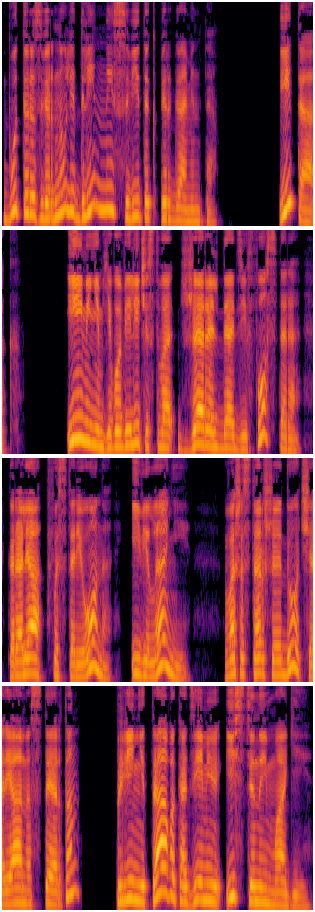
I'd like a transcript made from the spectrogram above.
будто развернули длинный свиток пергамента. Итак, именем Его Величества Джеральда Ди Фостера, короля Фестариона и Вилании, ваша старшая дочь Ариана Стертон принята в Академию истинной магии.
